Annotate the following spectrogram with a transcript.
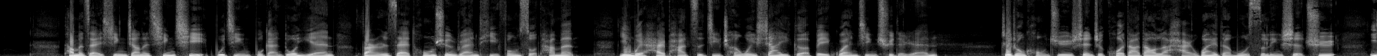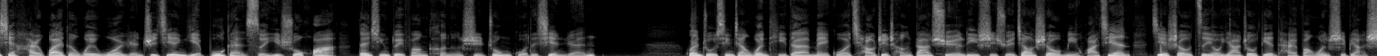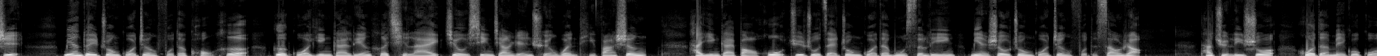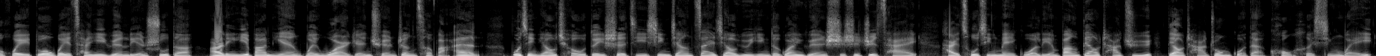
他们在新疆的亲戚不仅不敢多言，反而在通讯软体封锁他们，因为害怕自己成为下一个被关进去的人。这种恐惧甚至扩大到了海外的穆斯林社区，一些海外的维吾尔人之间也不敢随意说话，担心对方可能是中国的线人。关注新疆问题的美国乔治城大学历史学教授米华健接受自由亚洲电台访问时表示，面对中国政府的恐吓，各国应该联合起来就新疆人权问题发声，还应该保护居住在中国的穆斯林免受中国政府的骚扰。他举例说，获得美国国会多位参议员联署的二零一八年维吾尔人权政策法案，不仅要求对涉及新疆再教育营的官员实施制裁，还促请美国联邦调查局调查中国的恐吓行为。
